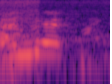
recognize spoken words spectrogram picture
Send it.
